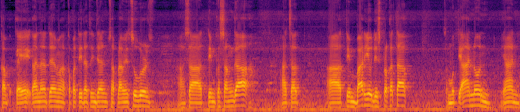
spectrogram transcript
kap- kay ano natin mga kapatid natin diyan sa Planet Sword, ah, sa Team Kasangga at sa ah, Team Barrio Disprakatak, sa Mutianon. Yan.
